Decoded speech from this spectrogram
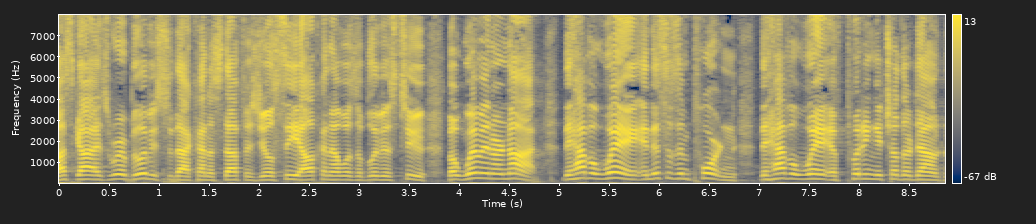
Us guys, we're oblivious to that kind of stuff, as you'll see. Elkanah was oblivious too. But women are not. They have a way, and this is important, they have a way of putting each other down.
